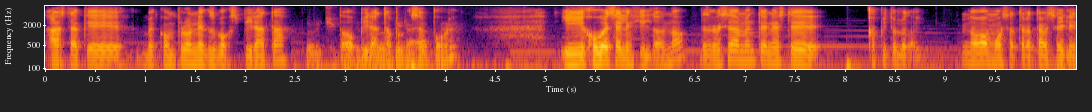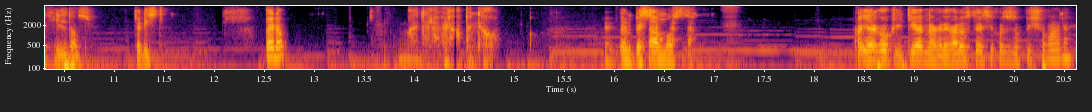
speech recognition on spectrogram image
hasta que me compré un Xbox pirata. Chico, Todo pirata porque soy pobre. Y jugué Silent Hill 2, ¿no? Desgraciadamente en este capítulo de hoy no vamos a tratar Silent Hill 2. Triste. Pero, cállate a la verga, pendejo. Empezamos. ¿Hay algo que quieran agregar ustedes, hijos de su picha madre?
